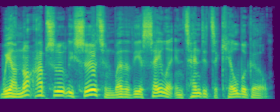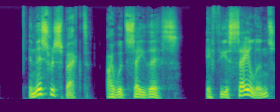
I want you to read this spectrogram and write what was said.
We are not absolutely certain whether the assailant intended to kill the girl. In this respect, I would say this if the assailant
